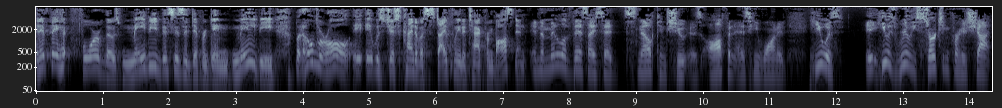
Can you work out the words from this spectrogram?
And if they hit four of those, maybe this is a different game. Maybe, but overall, it, it, was just kind of a stifling attack from Boston. In the middle of this, I said Snell can shoot as often as he wanted. He was, he was really searching for his shot.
